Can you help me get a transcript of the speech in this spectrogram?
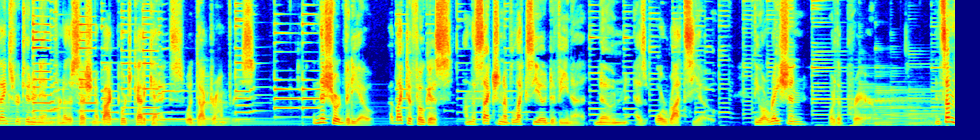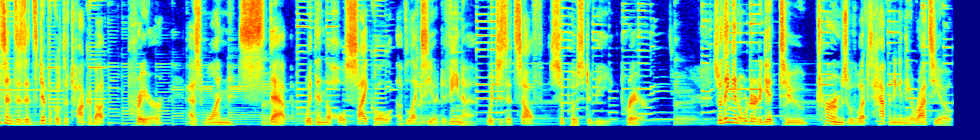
Thanks for tuning in for another session of Back Porch Catechetics with Dr. Humphries. In this short video, I'd like to focus on the section of Lectio Divina known as Oratio, the oration or the prayer. In some senses, it's difficult to talk about prayer as one step within the whole cycle of Lectio Divina, which is itself supposed to be prayer. So I think in order to get to terms with what's happening in the Oratio,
